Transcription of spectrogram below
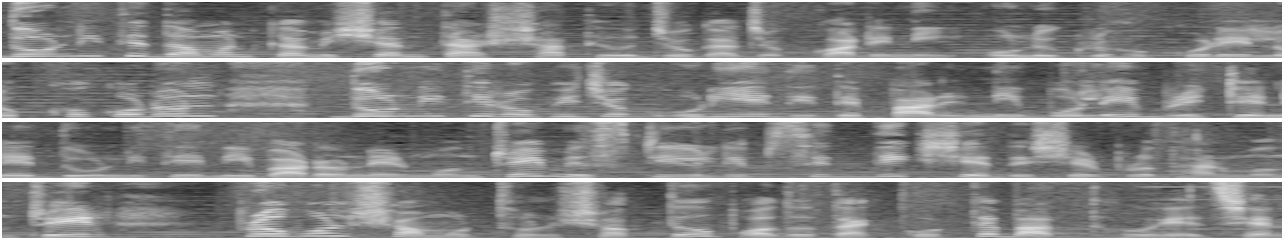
দুর্নীতি দমন কমিশন তার সাথেও যোগাযোগ করেনি। অনুগ্রহ করে লক্ষ্য করুন, দুর্নীতির অভিযোগ উড়িয়ে দিতে পারেননি বলে ব্রিটেনের দুর্নীতি নিবারণের মন্ত্রী মিস টিউলিপ সিদ্দিক, সে দেশের প্রধানমন্ত্রীর প্রবল সমর্থন সত্ত্বেও পদত্যাগ করতে বাধ্য হয়েছেন।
